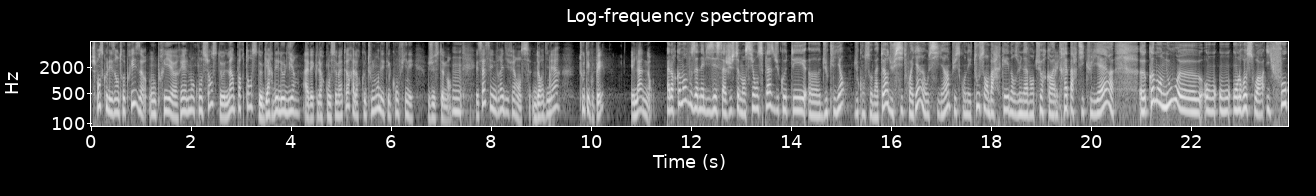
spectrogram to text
Je pense que les entreprises ont pris euh, réellement conscience de l'importance de garder le lien avec leurs consommateurs alors que tout le monde était confiné, justement. Mm. Et ça, c'est une vraie différence. D'ordinaire, tout est coupé. Et là, non. Alors comment vous analysez ça justement Si on se place du côté euh, du client, du consommateur, du citoyen aussi, hein, puisqu'on est tous embarqués dans une aventure quand même très particulière, euh, comment nous, on, on le reçoit? Il faut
